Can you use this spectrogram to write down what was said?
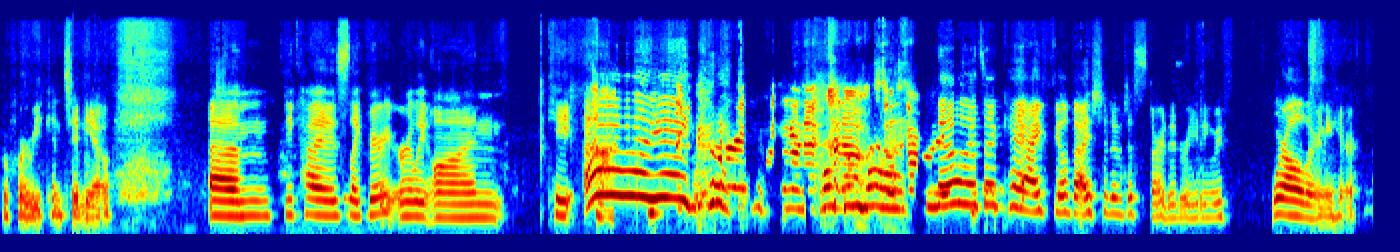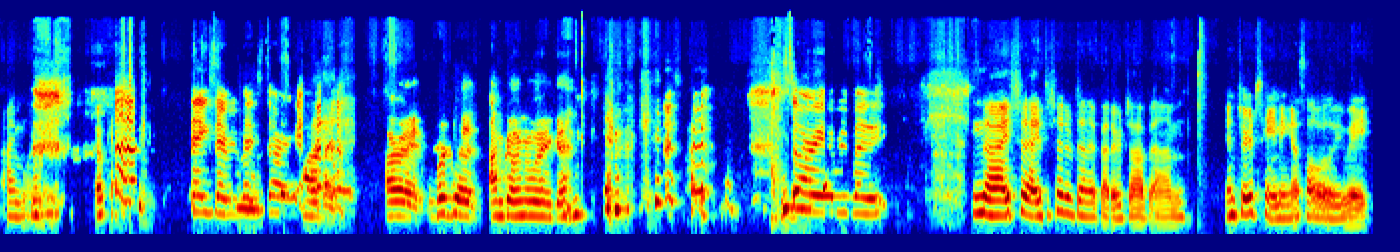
before we continue. Um, because like very early on, Kate. Ah, yay! Internet cut out. So no, that's okay. I feel that I should have just started reading. We've we're all learning here. I'm learning. Okay. Thanks, everybody. Sorry. All right. All right, we're good. I'm going away again. sorry, everybody. no, I should I should have done a better job um entertaining us all while we wait.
